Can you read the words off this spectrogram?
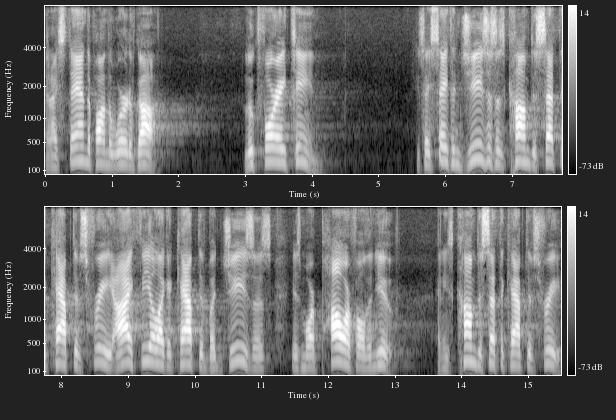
and I stand upon the word of God. Luke 4:18. You say, Satan, Jesus has come to set the captives free. I feel like a captive, but Jesus is more powerful than you. And he's come to set the captives free.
